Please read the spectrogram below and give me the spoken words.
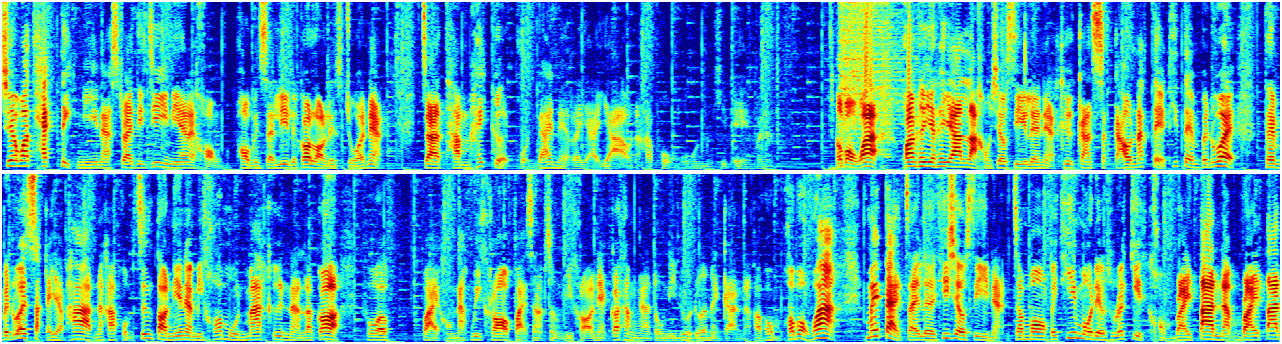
เชื่อว่าแท็กติกนี้นะ strategy นี้นะของพอลวินเซลลี่แล้วก็ลอเรนซ์จวตเนี่ยจะทำให้เกิดผลได้ในระยะยาวนะครับผมโอ้ยมึงคิดเองไปนี่ย เขาบอกว่าความทะเยอทะยานหลักของเชลซีเลยเนี่ยคือการสเกลนักเตะที่เต็มไปด้วยเต็มไปด้วยศักยภาพนะครับผมซึ่งตอนนี้เนี่ยมีข้อมูลมากขึ้นนะแล้วก็ ฝ่ายของนักวิเคราะห์ฝ่ายสนับสนุนวิเคราะห์เนี่ยก็ทำงานตรงนี้ด้วยด้วยเหมือนกันนะครับผมเขาบอกว่าไม่แปลกใจเลยที่เชลซีเนี่ยจะมองไปที่โมเดลธุรกิจของไบรตันนะไบรตัน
